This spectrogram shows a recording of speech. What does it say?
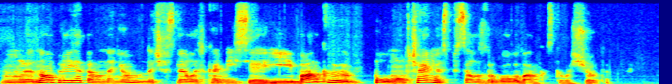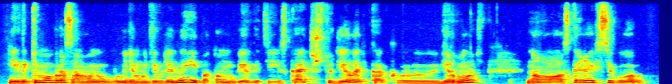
но при этом на нем начислялась комиссия. И банк э, по умолчанию списал с другого банковского счета. И таким образом мы будем удивлены и потом бегать и искать, что делать, как э, вернуть. Но, скорее всего,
